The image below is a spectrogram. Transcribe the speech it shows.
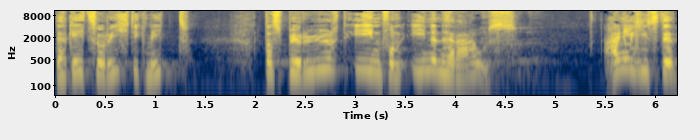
Der geht so richtig mit das berührt ihn von innen heraus. Eigentlich ist er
